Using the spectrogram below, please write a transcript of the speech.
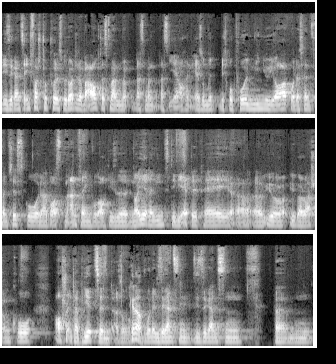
diese ganze Infrastruktur, das bedeutet aber auch, dass man, dass man, dass ihr auch in eher so Metropolen wie New York oder San Francisco oder Boston anfängt, wo auch diese neueren Dienste wie Apple Pay, äh, über, über Rush und Co. auch schon etabliert sind. Also genau. wo diese ganzen, diese ganzen ähm,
